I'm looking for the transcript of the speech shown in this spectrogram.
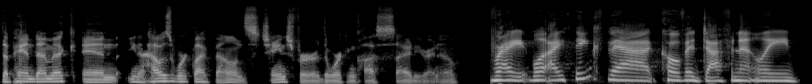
the pandemic and you know how has work life balance changed for the working class society right now Right. Well, I think that COVID definitely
